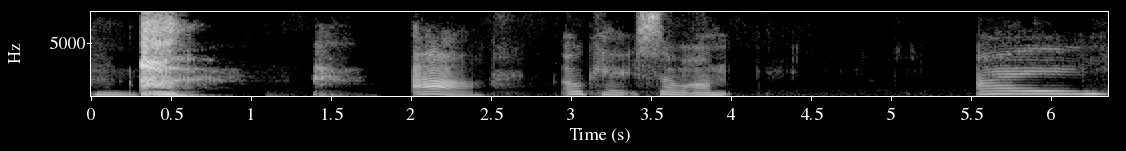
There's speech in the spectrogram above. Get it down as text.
Hmm. Ah, okay. So, um, I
